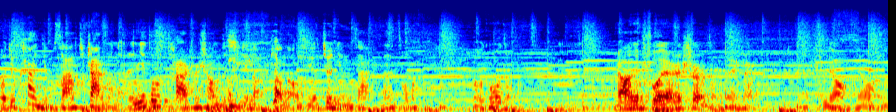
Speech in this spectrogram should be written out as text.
我就看你们仨站着呢，人家都踏实上自习呢，上早习，就你们仨，来走吧，走吧，跟我走吧。然后就说一下这事儿怎么回事儿，聊聊完了，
